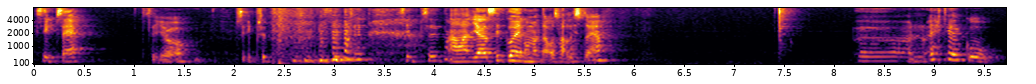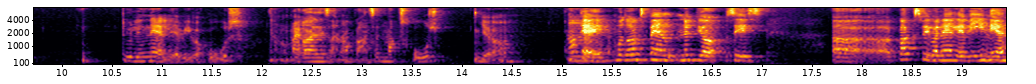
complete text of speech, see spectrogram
Sipsejä. Se, joo, sipsit. sipsit. sipsit. Ah, ja sitten kuinka monta osallistujaa? Öö, no ehkä joku tyyli 4-6. No, mä olisin sanoa kans, että maks 6. Joo. Okei, okay, mm. mutta onko meillä nyt jo siis 2-4 viiniä, 4-6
